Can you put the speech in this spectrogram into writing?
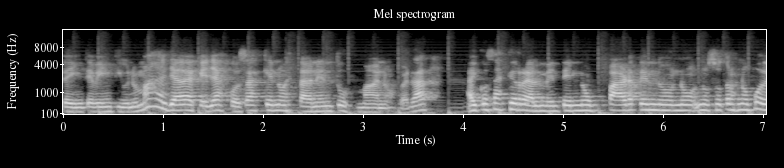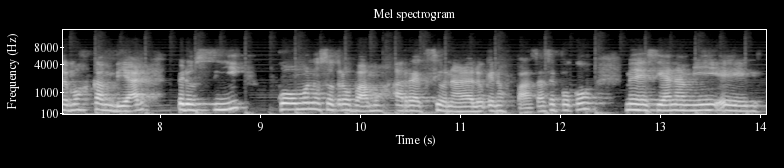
2021, más allá de aquellas cosas que no están en tus manos, ¿verdad? Hay cosas que realmente no parten, no, no, nosotros no podemos cambiar, pero sí cómo nosotros vamos a reaccionar a lo que nos pasa. Hace poco me decían a mí, eh,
